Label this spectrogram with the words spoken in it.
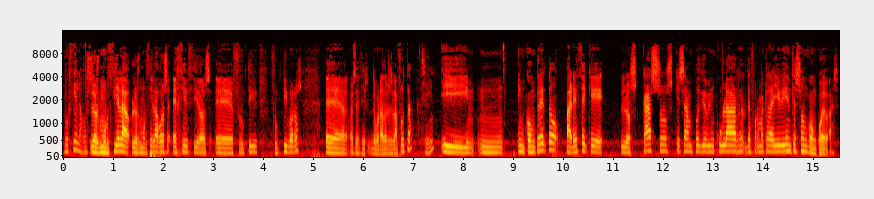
murciélagos. Los, los murciélagos egipcios eh, fructívoros eh, es decir, devoradores de la fruta. Y mm, en concreto parece que los casos que se han podido vincular de forma clara y evidente son con cuevas.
